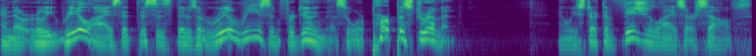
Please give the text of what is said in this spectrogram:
and that we realize that this is there's a real reason for doing this. So we're purpose driven, and we start to visualize ourselves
